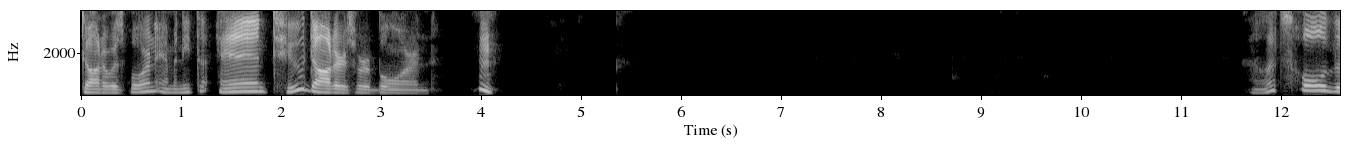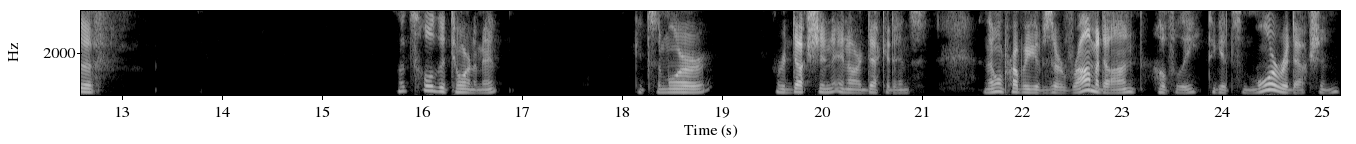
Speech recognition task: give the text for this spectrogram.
Daughter was born, Amanita, and two daughters were born. Hmm. Now let's hold the let's hold the tournament. Get some more reduction in our decadence. And then we'll probably observe Ramadan, hopefully, to get some more reduction.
